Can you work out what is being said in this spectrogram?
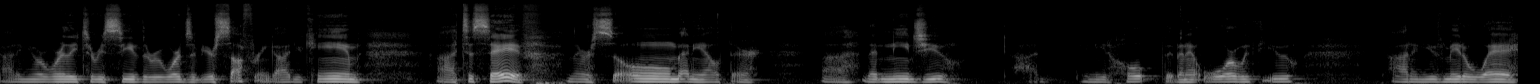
God, and you are worthy to receive the rewards of your suffering. God, you came uh, to save, and there are so many out there uh, that need you. They need hope. They've been at war with you, God, and you've made a way,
